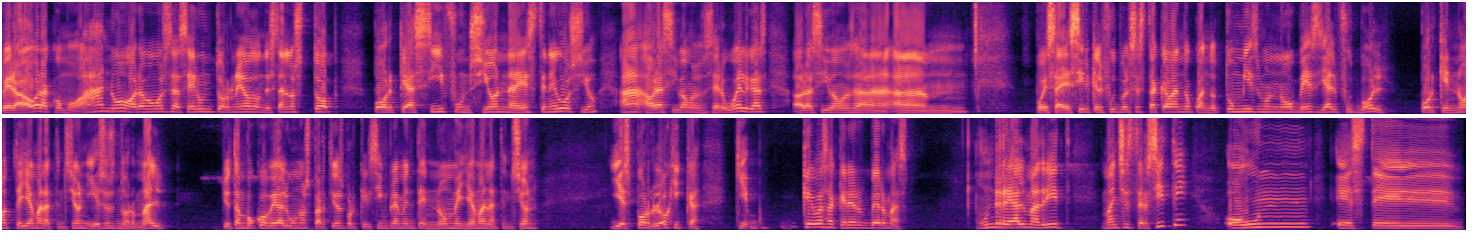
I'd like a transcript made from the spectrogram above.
Pero ahora como, ah, no, ahora vamos a hacer un torneo donde están los top, porque así funciona este negocio. Ah, ahora sí vamos a hacer huelgas, ahora sí vamos a, mm, pues a decir que el fútbol se está acabando cuando tú mismo no ves ya el fútbol, porque no te llama la atención y eso es normal. Yo tampoco veo algunos partidos porque simplemente no me llaman la atención. Y es por lógica. ¿Qué, vas a querer ver más? ¿Un Real Madrid Manchester City o un este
